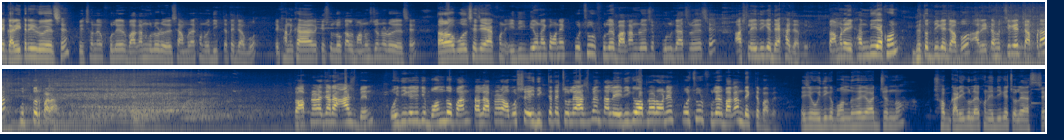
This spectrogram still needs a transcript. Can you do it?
যে গাড়ি টাড়ি রয়েছে, পিছনে ফুলের বাগানগুলো রয়েছে, আমরা এখন ওই দিকটাতে যাব। এখানকার কিছু লোকাল মানুষজনও রয়েছে, তারাও বলছে যে এখন এই দিক দিয়েও নাকি অনেক প্রচুর ফুলের বাগান রয়েছে, ফুল গাছ রয়েছে, আসলে এইদিকে দেখা যাবে। তো আমরা এখান দিয়ে এখন ভেতর দিকে যাব, আর এটা হচ্ছে গিয়ে চাপড়া উত্তরপাড়া। তো আপনারা যারা আসবেন ওইদিকে যদি বন্ধ পান, তাহলে আপনারা অবশ্যই এই দিকটাতে চলে আসবেন, তাহলে এইদিকেও আপনারা অনেক প্রচুর ফুলের বাগান দেখতে পাবেন। এই যে ওইদিকে বন্ধ হয়ে যাওয়ার জন্য সব গাড়িগুলো এখন এদিকে চলে আসছে।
